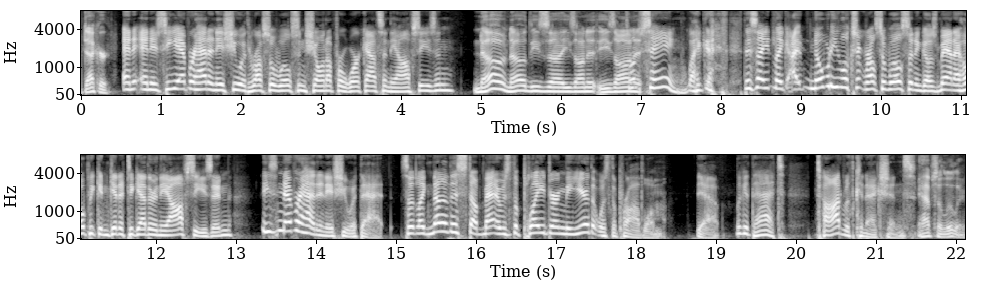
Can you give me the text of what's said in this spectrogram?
Decker. And and has he ever had an issue with Russell Wilson showing up for workouts in the off season? No, no, these uh, he's on it. He's on That's it. I'm saying, like this, I like I, nobody looks at Russell Wilson and goes, "Man, I hope he can get it together in the off season." He's never had an issue with that. So like none of this stuff man. It was the play during the year that was the problem. Yeah, look at that. Todd with connections. Absolutely.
